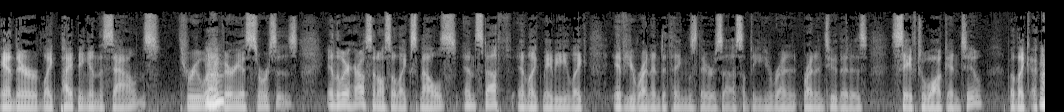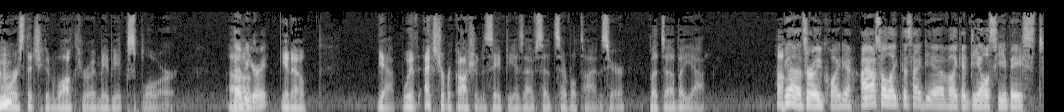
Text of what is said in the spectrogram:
and they're like piping in the sounds through uh, various sources in the warehouse and also like smells and stuff and like maybe like if you run into things there's uh, something you can run run into that is safe to walk into but like a course that you can walk through and maybe explore That'd be Um, great. you know yeah with extra precaution to safety as i've said several times here but uh, but yeah Yeah, that's a really cool idea. I also like this idea of like a DLC based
